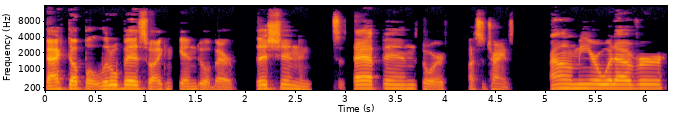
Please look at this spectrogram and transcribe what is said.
backed up a little bit so I can get into a better position and this happens or if he wants to try and around me or whatever.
